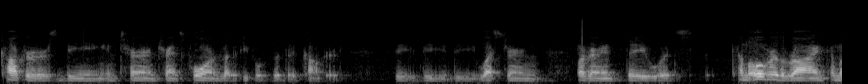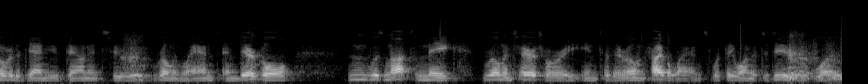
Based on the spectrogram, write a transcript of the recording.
conquerors being in turn transformed by the peoples that they've conquered. See, the the Western barbarians they would come over the Rhine, come over the Danube down into Roman lands, and their goal was not to make Roman territory into their own tribal lands. What they wanted to do was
